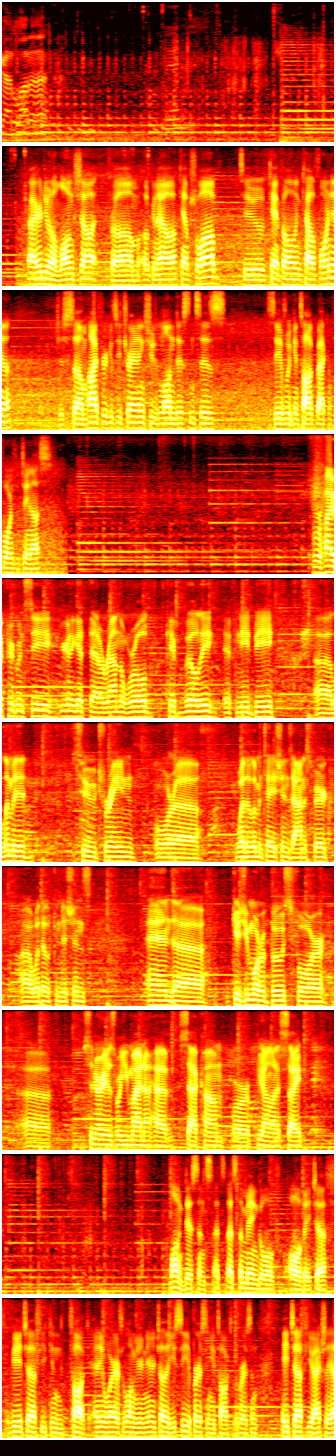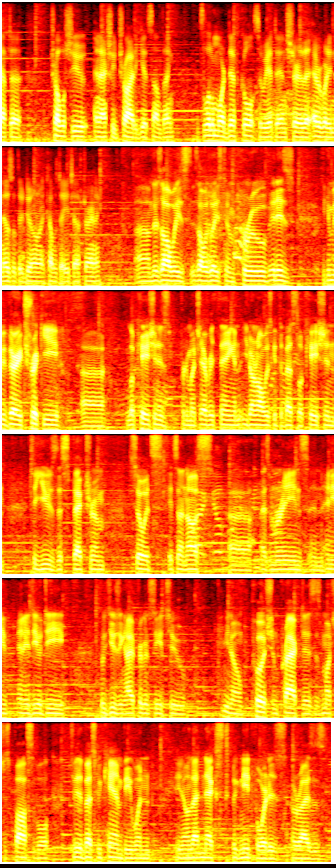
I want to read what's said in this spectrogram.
got a lot of that. Out here doing a long shot from Okinawa, Camp Schwab, to Camp Pendleton, California. Just some high frequency training, shooting long distances, see if we can talk back and forth between us. For high frequency, you're gonna get that around the world capability if need be, uh, limited to terrain or uh, weather limitations, ionospheric uh, weather conditions, and uh, gives you more of a boost for uh, scenarios where you might not have SATCOM or be on line of sight. Long distance, that's, that's the main goal of all of HF. VHF, you can talk anywhere as long as you're near each other. You see a person, you talk to the person. HF, you actually have to troubleshoot and actually try to get something. It's a little more difficult, so we have to ensure that everybody knows what they're doing when it comes to HF training. Um, there's always there's always ways to improve. It is it can be very tricky. Uh, location is pretty much everything, and you don't always get the best location to use the spectrum. So it's it's on us uh, as Marines and any any DoD who's using high frequency to you know push and practice as much as possible to be the best we can be when you know that next big need for it is arises.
